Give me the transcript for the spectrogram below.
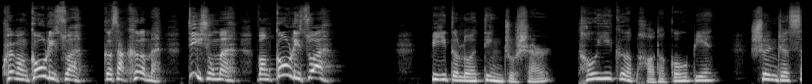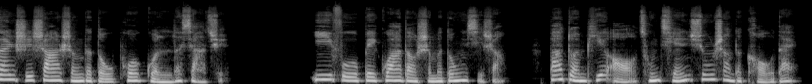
快往沟里钻，哥萨克们，弟兄们，往沟里钻！毕德罗定住神儿，头一个跑到沟边，顺着三十沙绳的陡坡滚了下去。衣服被刮到什么东西上，把短皮袄从前胸上的口袋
